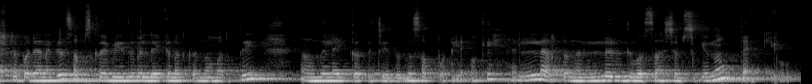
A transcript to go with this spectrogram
ഇഷ്ടപ്പെടുകയാണെങ്കിൽ സബ്സ്ക്രൈബ് ചെയ്ത് ബെല്ലൈക്കണൊക്കെ ഒന്ന് അമർത്തി ഒന്ന് ലൈക്കൊക്കെ ചെയ്തൊന്ന് സപ്പോർട്ട് ചെയ്യാം ഓക്കെ എല്ലാവർക്കും നല്ലൊരു ദിവസം ആശംസിക്കുന്നു. താങ്ക്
